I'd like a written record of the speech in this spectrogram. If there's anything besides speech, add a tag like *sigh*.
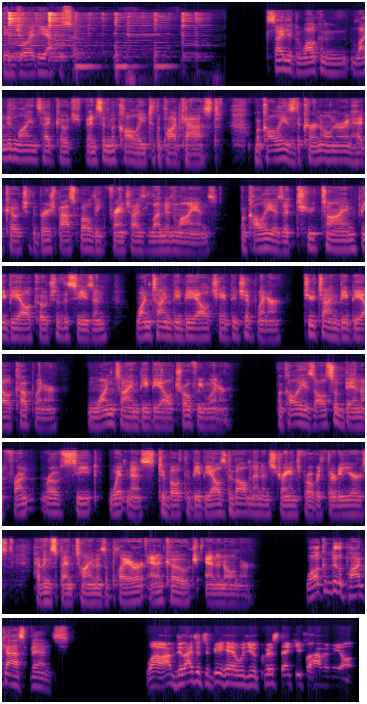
Enjoy the episode. Excited to welcome London Lions head coach Vincent Macaulay to the podcast. Macaulay is the current owner and head coach of the British Basketball League franchise London Lions. Macaulay is a two time BBL coach of the season, one time BBL championship winner, two time BBL cup winner, one time BBL trophy winner. Macaulay has also been a front row seat witness to both the BBL's development and strains for over 30 years, having spent time as a player and a coach and an owner. Welcome to the podcast, Vince. Wow, I'm delighted to be here with you, Chris. Thank you for having me on.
